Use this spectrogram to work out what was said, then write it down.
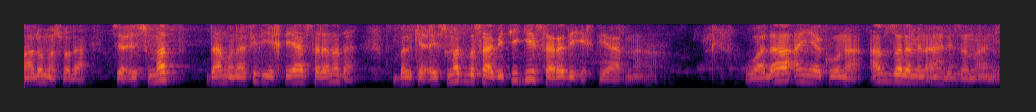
معلومه شوله چې عصمت دا منافي د اختیار سره نه ده، بلکې عصمت به ثابتېږي سره د اختیار نه. ولا ان يكون افضل من اهل زمانه.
